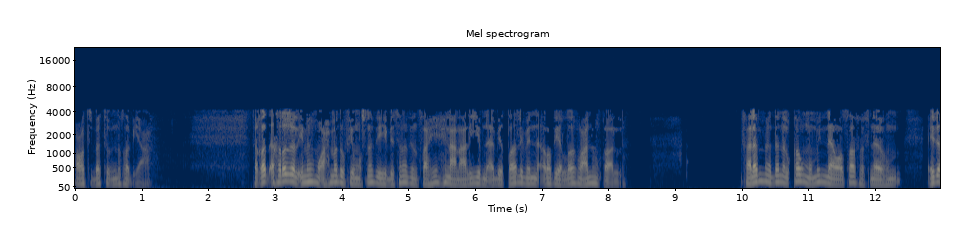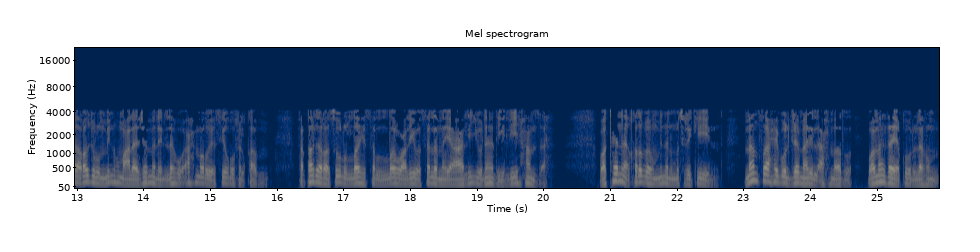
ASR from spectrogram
عتبة بن ربيعة. فقد أخرج الإمام أحمد في مسنده بسند صحيح عن علي بن أبي طالب رضي الله عنه قال فلما دنا القوم منا وصاففناهم إذا رجل منهم على جمل له أحمر يسير في القوم فقال رسول الله صلى الله عليه وسلم يا علي نادي لي حمزة. وكان أقربهم من المشركين من صاحب الجمل الأحمر؟ وماذا يقول لهم؟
